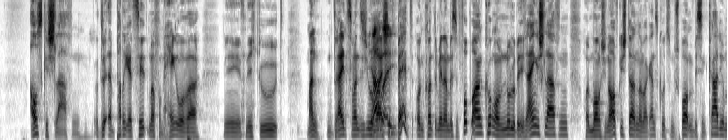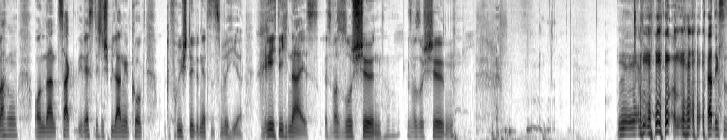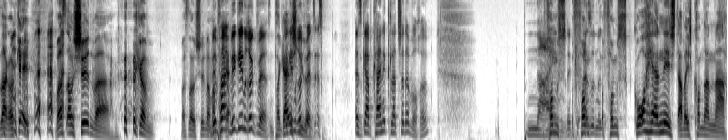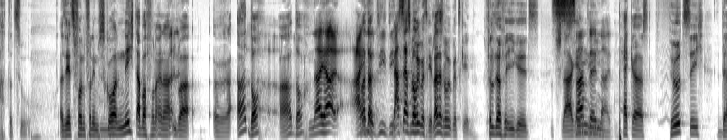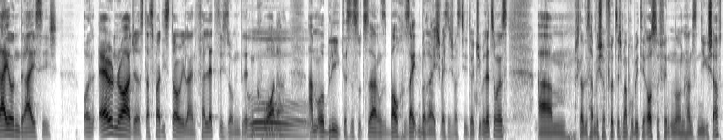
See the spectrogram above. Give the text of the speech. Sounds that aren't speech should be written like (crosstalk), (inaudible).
ausgeschlafen. Du, äh, Patrick erzählt immer vom Hangover. Nee, ist nicht gut. Mann, um 23 Uhr Ja, war ich im Bett und konnte mir dann ein bisschen Football angucken. Um 0 Uhr bin ich eingeschlafen. Heute Morgen schon aufgestanden, nochmal ganz kurz zum Sport, ein bisschen Cardio machen und dann zack, die restlichen Spiele angeguckt, gefrühstückt und jetzt sitzen wir hier. Richtig nice. Es war so schön. Es war so schön. (laughs) Hat nichts zu sagen. Okay, was auch schön war. (laughs) Komm, was auch schön war. Wir, fangen, wir gehen rückwärts. Ein paar geile wir gehen Spiele. rückwärts. Es, es gab keine Klatsche der Woche. Nein. Vom, vom, also ne, vom Score her nicht, aber ich komme danach dazu. Also jetzt von, von dem Score nicht, aber von einer über. Ah, doch. Ah, doch. naja, eine, Warte, die, die lass erstmal rückwärts gehen. Lass erstmal rückwärts gehen. Philadelphia Eagles schlagen Sunday die night. Packers 40 33. Und Aaron Rodgers, das war die Storyline, verletzt sich so im dritten Oh. Quarter am Oblique. Das ist sozusagen das Bauchseitenbereich. Ich weiß nicht, was die deutsche Übersetzung ist. Ähm, ich glaube, das haben wir schon 40 Mal probiert hier rauszufinden und haben es nie geschafft.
